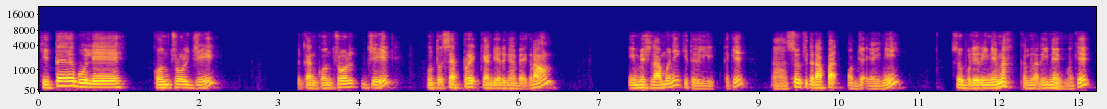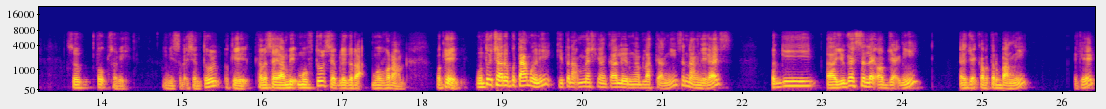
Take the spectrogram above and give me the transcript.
Kita boleh control J. Tekan control J untuk separatekan dia dengan background. Image lama ni kita delete. Okay. Ha, so kita dapat objek yang ini. So boleh rename lah kalau nak rename. Okay. So, oh sorry. Ini selection tool. Okay. Kalau saya ambil move tool, saya boleh gerak move around. Okey, untuk cara pertama ni, kita nak meshkan color dengan belakang ni, senang je guys. Pergi, uh, you guys select objek ni, objek kapal terbang ni. Okey,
